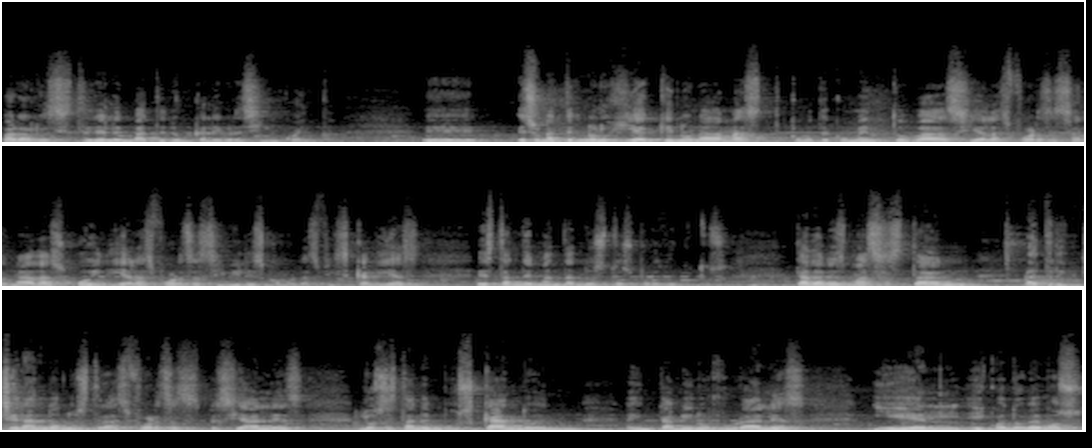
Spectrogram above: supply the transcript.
para resistir el embate de un calibre 50. Eh, es una tecnología que no nada más, como te comento, va hacia las Fuerzas Armadas. Hoy día las fuerzas civiles como las fiscalías están demandando estos productos. Cada vez más están atrincherando a nuestras fuerzas especiales, los están emboscando en, en caminos rurales y, el, y cuando vemos,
